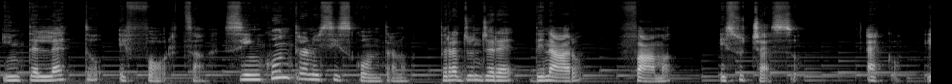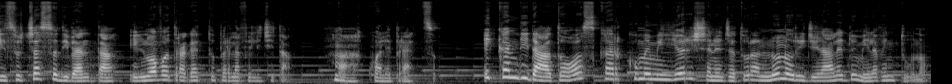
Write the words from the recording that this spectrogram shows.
Intelletto e forza si incontrano e si scontrano per raggiungere denaro, fama e successo. Ecco, il successo diventa il nuovo traghetto per la felicità. Ma a quale prezzo? È candidato Oscar come migliore sceneggiatura non originale 2021.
